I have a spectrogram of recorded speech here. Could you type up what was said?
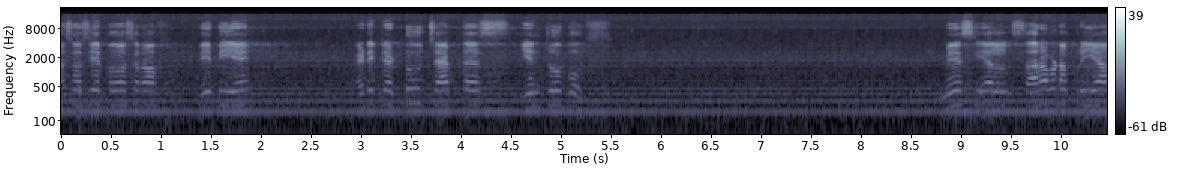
Associate Professor of BBA, edited two chapters in two books. Ms. L. Saravana Priya,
